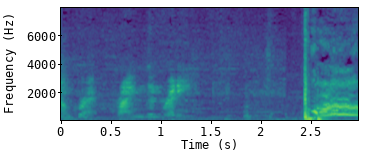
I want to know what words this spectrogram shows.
Junkrat, primed and ready. Oh!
